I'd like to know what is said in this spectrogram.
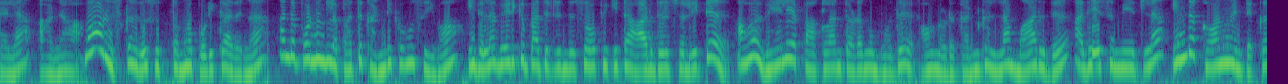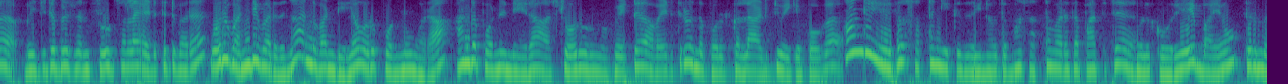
வேலை. ஆனா மோரிஸ்க்கு அது சுத்தமா பிடிக்காதுங்க. அந்த பொண்ணுங்களை பார்த்து கண்டிக்கவும் செய்வான். இதெல்லாம் வேடிக்கை பார்த்துட்டு இருந்த சோஃபி கிட்ட ஆறுதல் சொல்லிட்டு அவன் வேலையை பார்க்கலாம்னு தொடங்கும் போது அவனோட கண்கள்லாம் மாறுது. அதே சமயத்துல இந்த கான்வென்ட்டுக்கு வெஜிடபிள்ஸ் அண்ட் ஃப்ரூட்ஸ் எல்லாம் எடுத்துட்டு வர ஒரு வண்டி வருதுங்க. அந்த வண்டியில ஒரு பொண்ணும் வரா. அந்த பொண்ணு நேரா ஸ்டோர் ரூம் போயிட்டு அவ எடுத்துட்டு வந்த பொருட்கள்லாம் அடுக்கி வைக்க போக அங்க ஏதோ சத்தம் கேக்குது. வினோதமா சத்தம் வரத பார்த்துட்டு அவளுக்கு ஒரே பயம். திரும்ப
